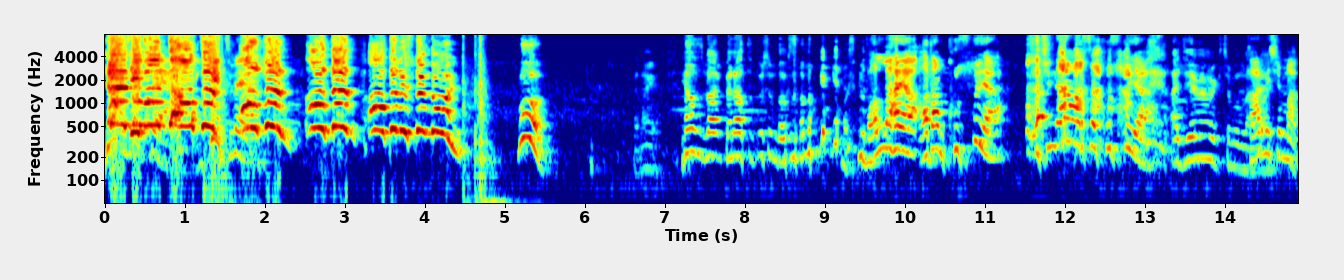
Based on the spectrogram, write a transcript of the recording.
Ya Benzema gitme! attı altın! Gitme! Altın! Altın! Altın üstün gol! Bu! Fena- Yalnız ben fena tutmuşum 90 dakika geldi. Vallahi ya adam kustu ya. İçinde ne varsa kustu ya. Acı yememek için bunlar. Kardeşim bak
